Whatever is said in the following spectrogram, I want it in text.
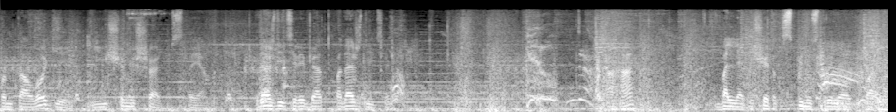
пантологии и еще мешают постоянно. Подождите, ребят, подождите. Ага. Блять, еще этот в спину стреляет, падла.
